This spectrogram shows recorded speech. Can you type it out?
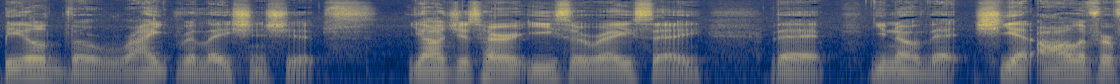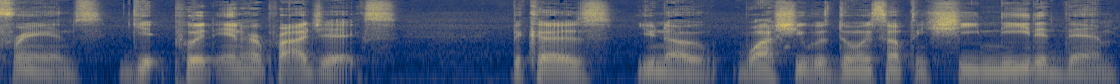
Build the right relationships. Y'all just heard Issa Rae say that, you know, that she had all of her friends get put in her projects because, you know, while she was doing something, she needed them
